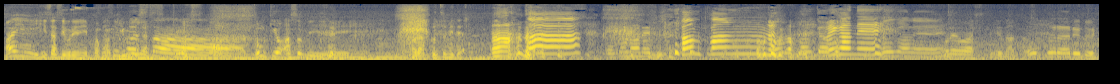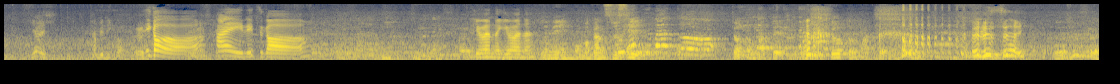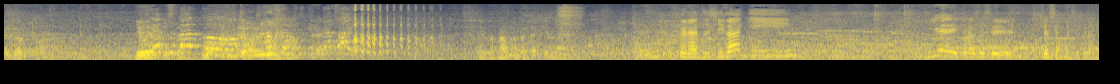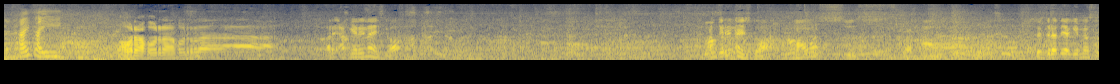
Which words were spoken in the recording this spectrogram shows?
はい、久しぶりにパパ来ました。東京遊び。ほら、靴見て。あーあ怒られるーパンパンメガネこれは指定だった。怒られる。よし、食べに行こう。行こうはいレッツゴー gimana gimana Ini mau makan sushi. Coto mate. Coto mate. うるさい予約した。おちょっと待ってえっと、何番だったっけな。くら寿司ラギイエーイ、くら寿司。少々お待ちくださいね。はいはいほらほらほら。あれ、開けれないですか？開けれないですか？回すかな天ぷらで揚げます？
